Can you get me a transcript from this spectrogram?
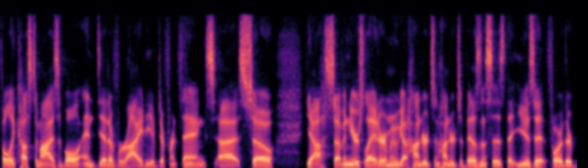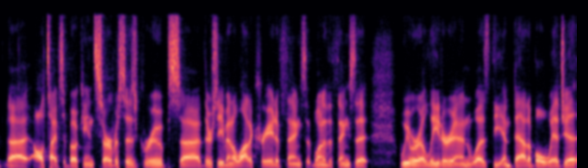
fully customizable and did a variety of different things. Uh, so yeah, seven years later, I mean, we've got hundreds and hundreds of businesses that use it for their uh, all types of bookings, services, groups. Uh, there's even a lot of creative things. One of the things that we were a leader in was the embeddable widget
